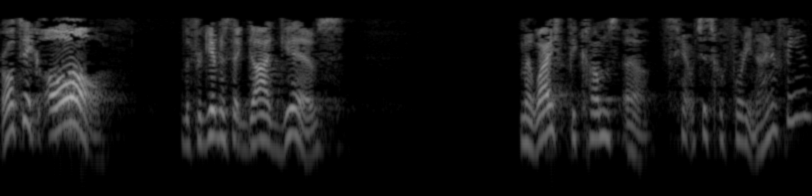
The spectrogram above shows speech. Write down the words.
Or I'll take all the forgiveness that God gives. My wife becomes a San Francisco 49er fan?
